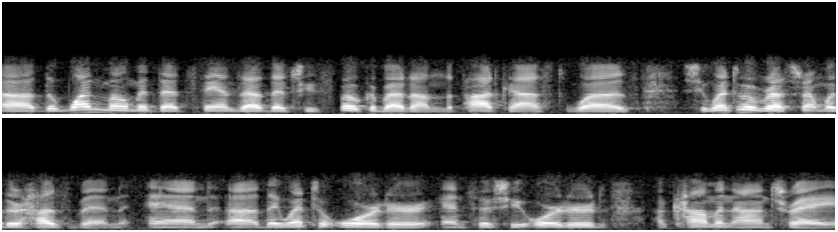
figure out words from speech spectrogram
uh the one moment that stands out that she spoke about on the podcast was she went to a restaurant with her husband and uh they went to order and so she ordered a common entree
